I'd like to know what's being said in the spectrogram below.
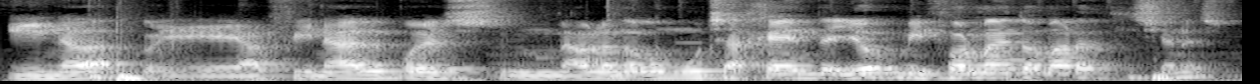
y nada, eh, al final, pues hablando con mucha gente, yo, mi forma de tomar decisiones,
